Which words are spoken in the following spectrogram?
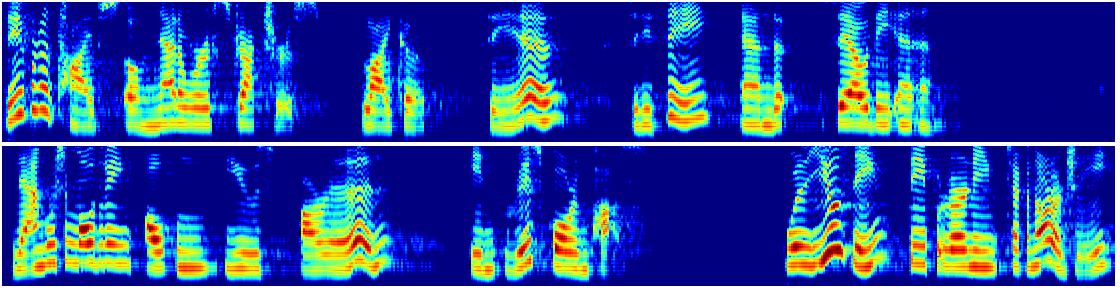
different types of network structures like uh, CNN, CTC, and CLDNN. Language modeling often use RNN in rescoring paths. When using deep learning technology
